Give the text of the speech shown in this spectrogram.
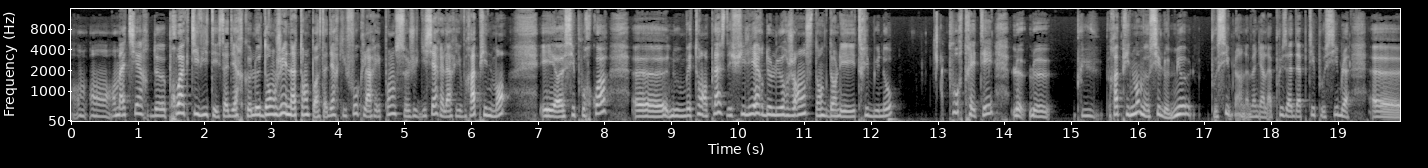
en, matière de proactivité, c'est-à-dire que le danger n'attend pas, c'est-à-dire qu'il faut que la réponse judiciaire elle arrive rapidement, et euh, c'est pourquoi euh, nous mettons en place des filières de l'urgence donc dans les tribunaux pour traiter le, plus rapidement, mais aussi le mieux possible, hein, la manière la plus adaptée possible, euh,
